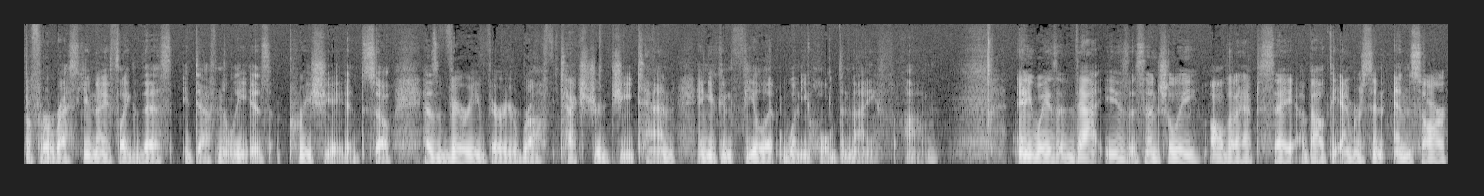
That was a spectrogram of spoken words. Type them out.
but for a rescue knife like this, it definitely is appreciated. So it has very, very rough textured G10, and you can feel it when you hold the knife. Um, Anyways, that is essentially all that I have to say about the Emerson NSAR.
